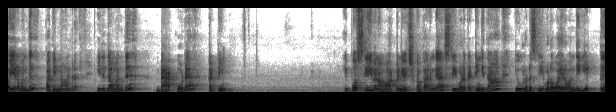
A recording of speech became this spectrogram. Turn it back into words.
உயரம் வந்து பதினாலரை. இதுதான் வந்து பேக்கோட கட்டிங் இப்போது ஸ்லீவை நான் மார்க் பண்ணி வச்சுருக்கேன் பாருங்கள் ஸ்லீவோட கட்டிங்கு தான் இவங்களோட ஸ்லீவோட உயரம் வந்து எட்டு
